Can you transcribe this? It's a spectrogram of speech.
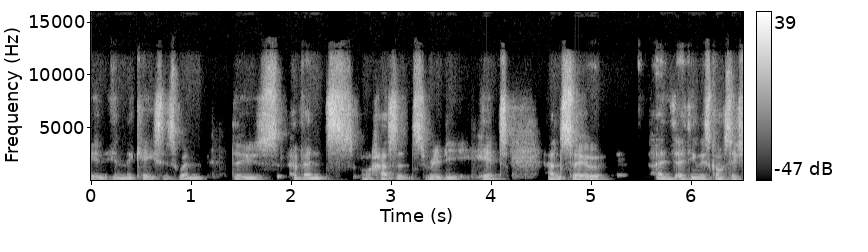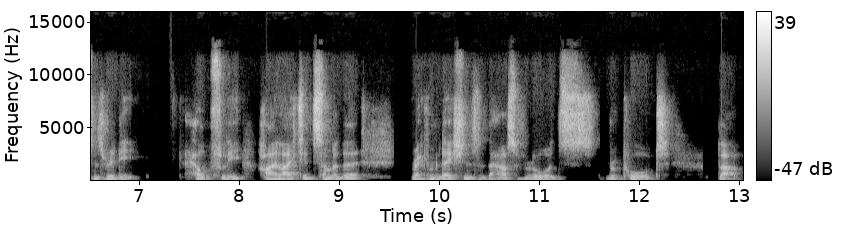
in in the cases when those events or hazards really hit. And so I, I think this conversation has really helpfully highlighted some of the recommendations of the house of lords report but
